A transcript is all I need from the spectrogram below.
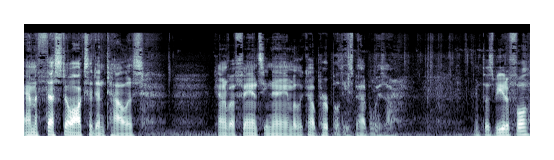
Amethysto occidentalis. Kind of a fancy name, but look how purple these bad boys are. Aren't those beautiful?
